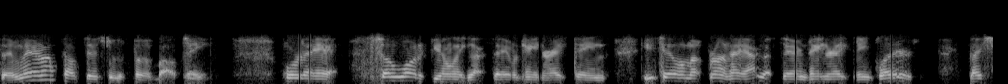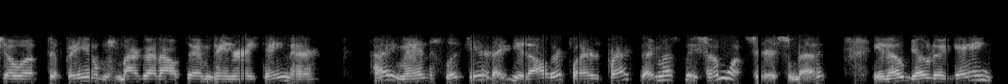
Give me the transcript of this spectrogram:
there, man, I thought this was a football team where they at. So what if you only got 17 or 18? You tell them up front, hey, I got 17 or 18 players. They show up to films, and I got all 17 or 18 there. Hey, man, look here. They get all their players practice. They must be somewhat serious about it. You know, go to a game.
